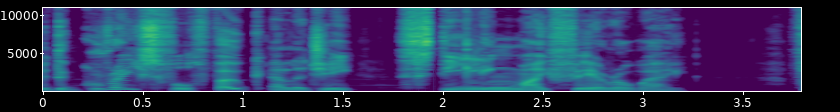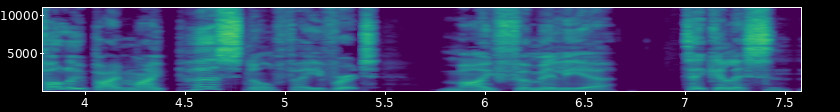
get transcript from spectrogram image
with the graceful folk elegy Stealing My Fear Away, followed by my personal favourite, My Familiar. Take a listen.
